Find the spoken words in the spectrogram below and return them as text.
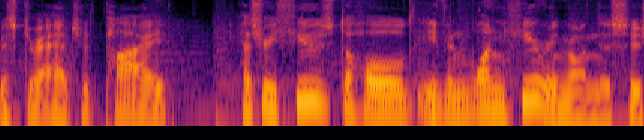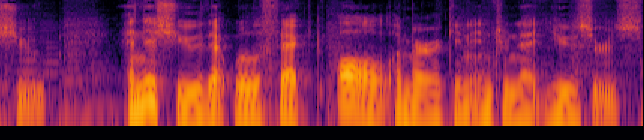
Mr. Ajit Pai, has refused to hold even one hearing on this issue, an issue that will affect all American Internet users,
